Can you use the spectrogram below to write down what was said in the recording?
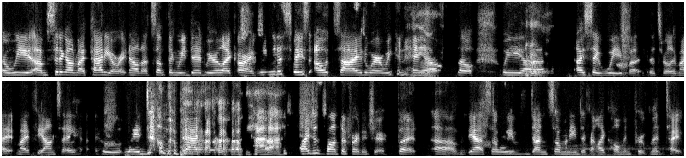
So we I'm sitting on my patio right now. That's something we did. We were like, all right, we need a space outside where we can hang Yeah. out. So we uh I say we, but it's really my my fiance who laid down the patio. I just bought the furniture, but um, yeah. So we've done so many different like home improvement type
